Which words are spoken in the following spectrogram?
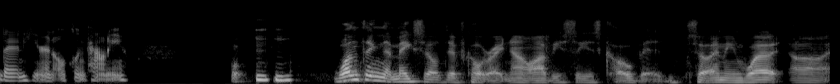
than here in Oakland County. Mhm. One thing that makes it all difficult right now, obviously, is COVID. So, I mean, what, uh,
